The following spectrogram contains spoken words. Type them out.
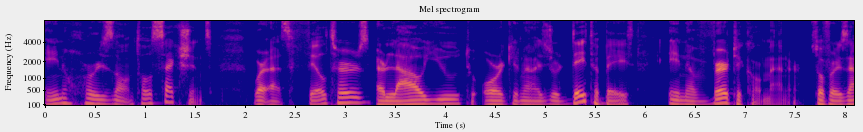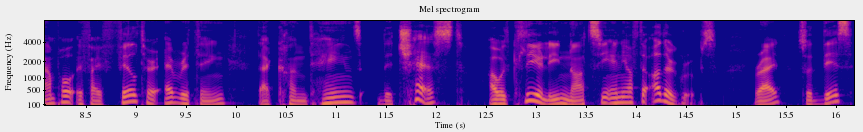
in horizontal sections, whereas filters allow you to organize your database in a vertical manner. So, for example, if I filter everything that contains the chest, I would clearly not see any of the other groups, right? So, this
